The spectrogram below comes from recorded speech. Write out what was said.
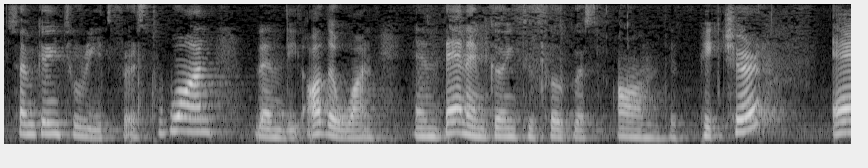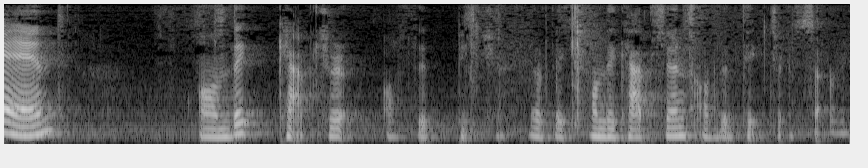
So I'm going to read first one, then the other one, and then I'm going to focus on the picture and on the capture of the picture, on the caption of the picture, sorry.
